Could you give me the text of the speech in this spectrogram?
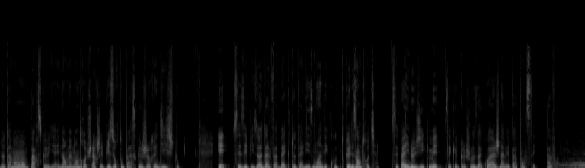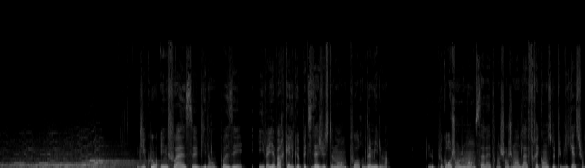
notamment parce qu'il y a énormément de recherches et puis surtout parce que je rédige tout. Et ces épisodes alphabets totalisent moins d'écoute que les entretiens. C'est pas illogique, mais c'est quelque chose à quoi je n'avais pas pensé avant. Du coup, une fois ce bilan posé, il va y avoir quelques petits ajustements pour 2020. Le plus gros changement, ça va être un changement de la fréquence de publication.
